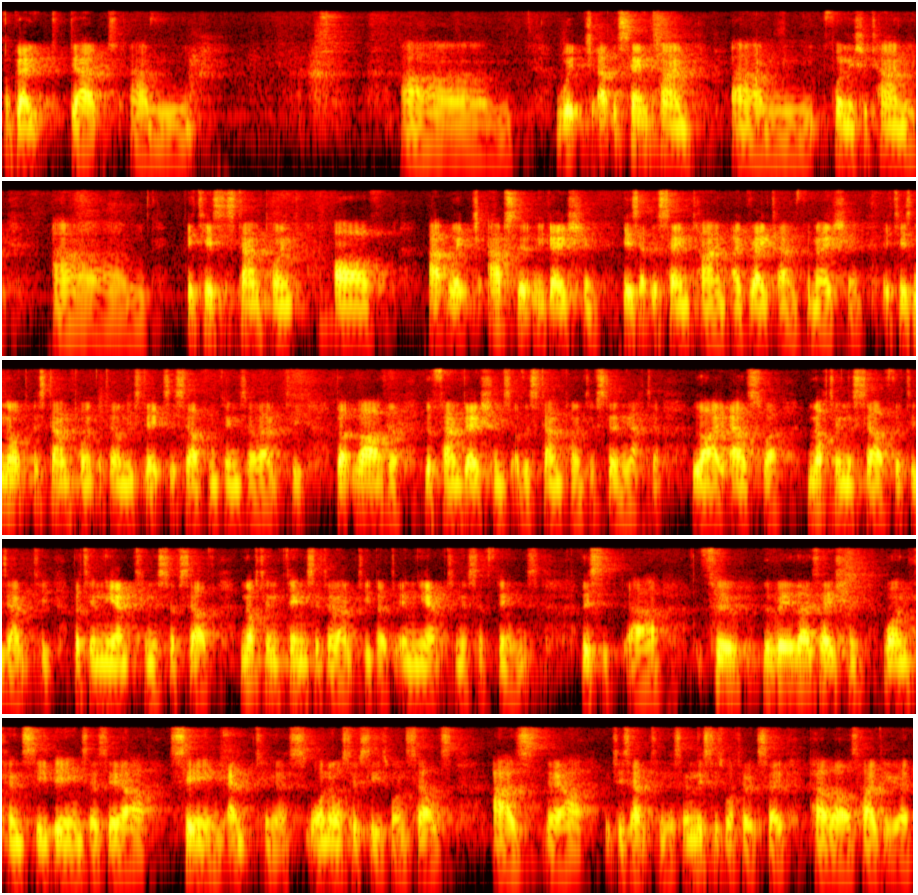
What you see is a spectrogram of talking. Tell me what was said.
a great doubt, um, um, which at the same time, um, for Nishitani, um, it is a standpoint of at which absolute negation is at the same time a great affirmation. It is not a standpoint that only states itself and things are empty, but rather the foundations of the standpoint of Sunyata lie elsewhere, not in the self that is empty, but in the emptiness of self, not in things that are empty, but in the emptiness of things. This is uh, through the realization one can see beings as they are, seeing emptiness. One also sees oneself as they are, which is emptiness. And this is what I would say parallels Heidegger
